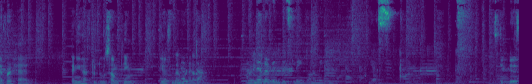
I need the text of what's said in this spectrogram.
never had, then you have to do something you have never, never done. done. I've Right. never been this late on a meeting. Yes. Stick this.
